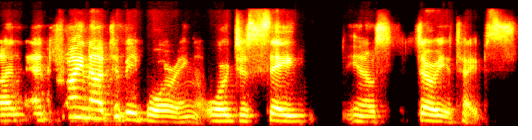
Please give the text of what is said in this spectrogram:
and, and try not to be boring or just say you know stereotypes.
